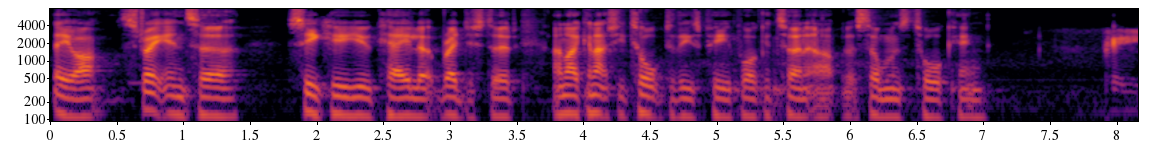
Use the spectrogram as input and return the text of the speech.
There you are. Straight into CQ UK, look, registered, and I can actually talk to these people. I can turn it up that someone's talking. Okay,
